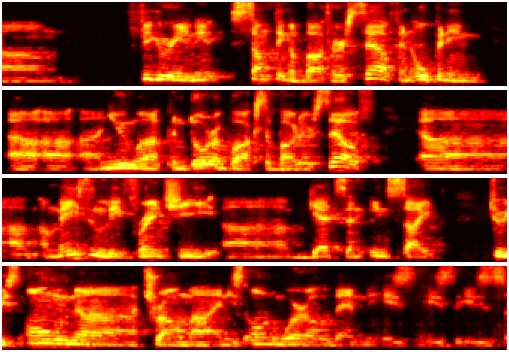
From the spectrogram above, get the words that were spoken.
um, figuring something about herself and opening uh, a, a, new uh, Pandora box about herself. Uh, amazingly, Frenchie uh, gets an insight to his own uh, trauma and his own world, and his his his.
